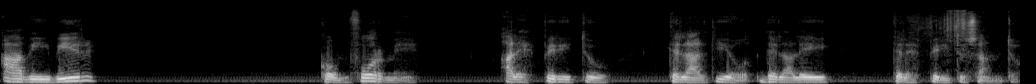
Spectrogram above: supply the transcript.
a vivir conforme al Espíritu de la, de la ley del Espíritu Santo.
